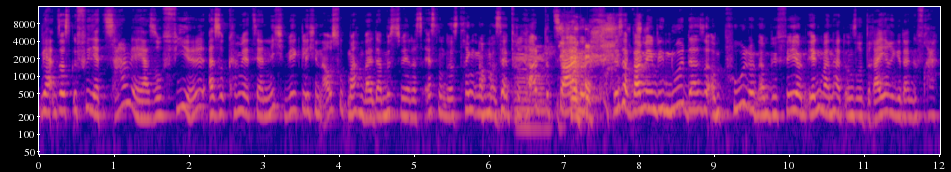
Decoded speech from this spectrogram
Wir hatten so das Gefühl, jetzt zahlen wir ja so viel. Also können wir jetzt ja nicht wirklich einen Ausflug machen, weil da müssten wir das Essen und das Trinken nochmal separat mhm. bezahlen. Und deshalb waren wir irgendwie nur da so am Pool und am Buffet. Und irgendwann hat unsere Dreijährige dann gefragt,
